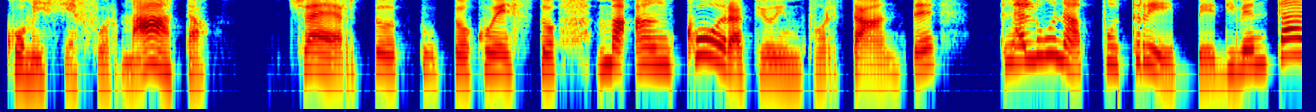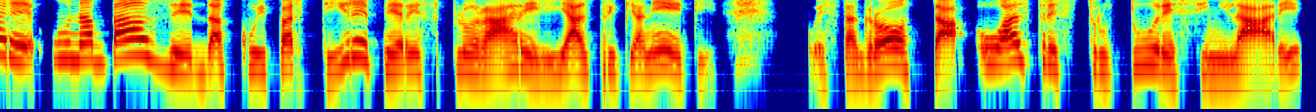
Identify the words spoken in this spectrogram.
come si è formata. Certo, tutto questo, ma ancora più importante, la Luna potrebbe diventare una base da cui partire per esplorare gli altri pianeti. Questa grotta o altre strutture similari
